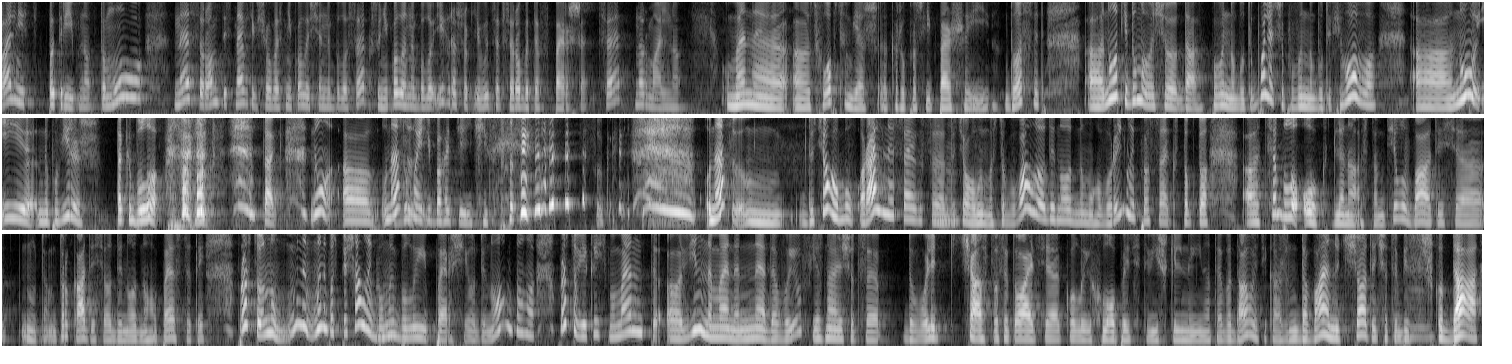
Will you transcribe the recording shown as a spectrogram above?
потрібно. Тому не соромтесь, навіть якщо у вас ніколи ще не було сексу, ніколи не було іграшок, і ви це все робите вперше. Це нормально. У мене е, з хлопцем, я ж е, кажу про свій перший досвід. Е, ну, от я думала, що да, повинно бути боляче, повинно бути фігово. Ну і не повіриш, так і було. Люкс. так. Ну, е, у нас Думай і багатій чисто. Сука. У нас до цього був оральний секс, Мгм. до цього ми мастурбували один одному, говорили про секс. Тобто це було ок для нас там цілуватися, ну там торкатися один одного, пестити. Просто ну, ми, не, ми не поспішали, бо ми були перші один одного. Просто в якийсь момент він на мене не давив. Я знаю, що це. Доволі часто ситуація, коли хлопець твій шкільний на тебе давить і каже: Ну давай, ну чо ти, що тобі шкода.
